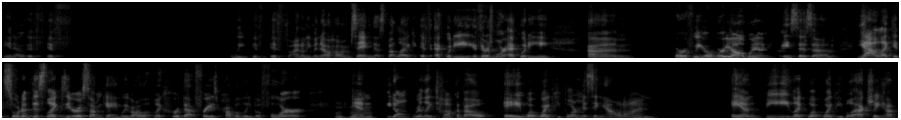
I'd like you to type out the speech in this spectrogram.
you know if if we if if I don't even know how I'm saying this, but like if equity, if there's more equity, um, or if we are working we all win racism, yeah, like it's sort of this like zero sum game. We've all like heard that phrase probably before, mm-hmm. and we don't really talk about a what white people are missing out on, and b like what white people actually have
